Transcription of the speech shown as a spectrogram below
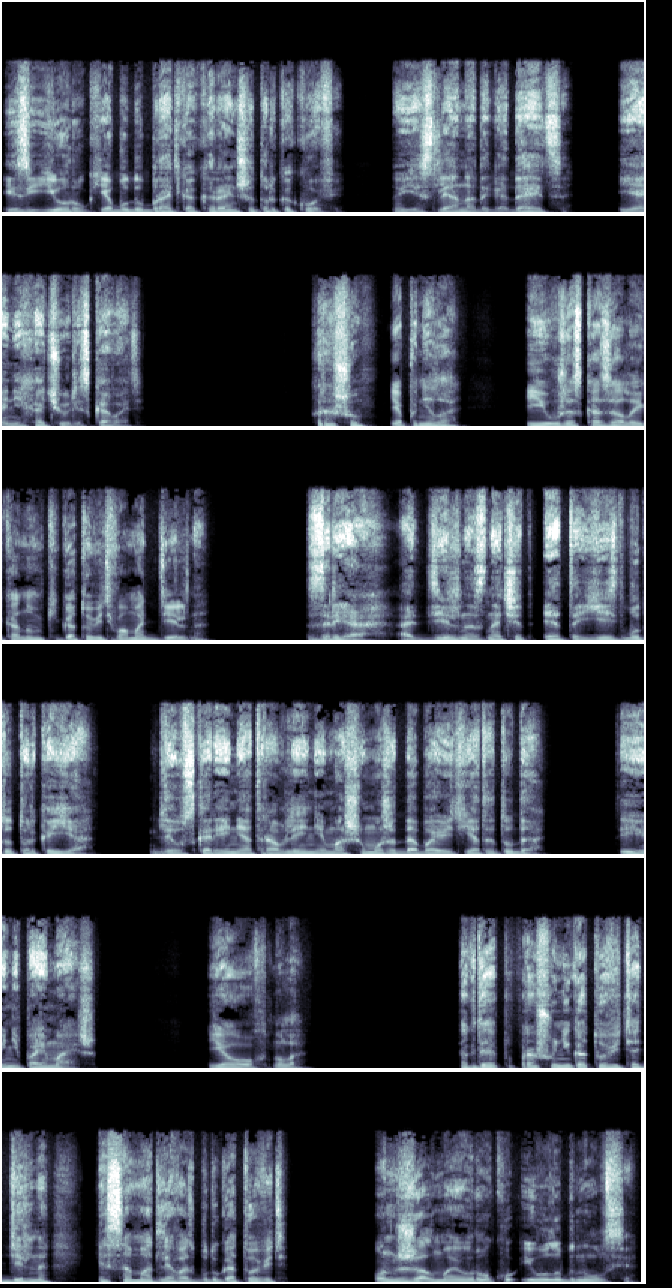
Из ее рук я буду брать, как и раньше, только кофе. Но если она догадается, я не хочу рисковать. Хорошо, я поняла. И уже сказала экономке готовить вам отдельно. Зря. Отдельно, значит, это есть буду только я. Для ускорения отравления Маша может добавить яд и туда. Ты ее не поймаешь. Я охнула. Тогда я попрошу не готовить отдельно. Я сама для вас буду готовить. Он сжал мою руку и улыбнулся.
